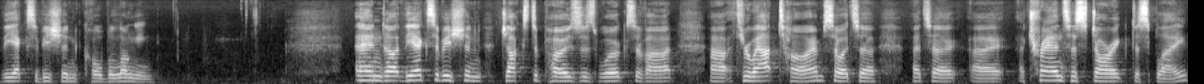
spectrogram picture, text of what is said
the exhibition called Belonging. And uh, the exhibition juxtaposes works of art uh, throughout time, so it's a, it's a, a, a trans-historic display.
